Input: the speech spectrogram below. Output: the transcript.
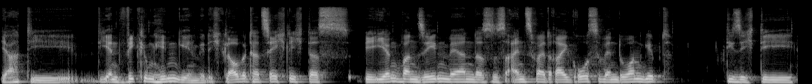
ja, die, die Entwicklung hingehen wird. Ich glaube tatsächlich, dass wir irgendwann sehen werden, dass es ein, zwei, drei große Vendoren gibt, die sich die,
